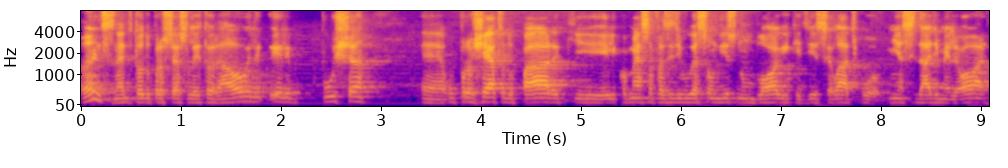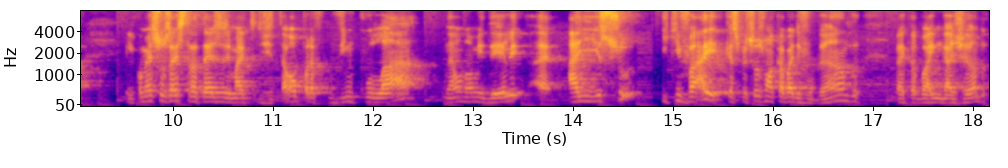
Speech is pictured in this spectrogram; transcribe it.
antes né, de todo o processo eleitoral, ele, ele puxa é, o projeto do parque, ele começa a fazer divulgação disso num blog que diz, sei lá, tipo, minha cidade melhor. Ele começa a usar estratégias de marketing digital para vincular né, o nome dele a, a, isso e que vai, que as pessoas vão acabar divulgando, vai acabar engajando,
